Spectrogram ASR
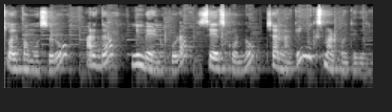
ಸ್ವಲ್ಪ ಮೊಸರು, ಅರ್ಧ ನಿಂಬೆಹಣ್ಣು ಕೂಡ ಸೇರಿಸ್ಕೊಂಡು ಚೆನ್ನಾಗಿ ಮಿಕ್ಸ್ ಮಾಡ್ಕೊತಿದ್ದೀನಿ.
